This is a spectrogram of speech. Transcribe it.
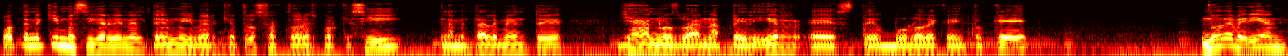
Voy a tener que investigar bien el tema y ver qué otros factores, porque sí, lamentablemente ya nos van a pedir este burro de crédito que no deberían,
